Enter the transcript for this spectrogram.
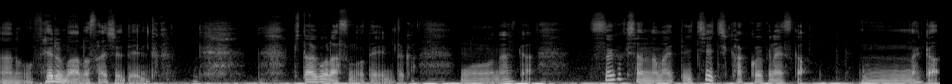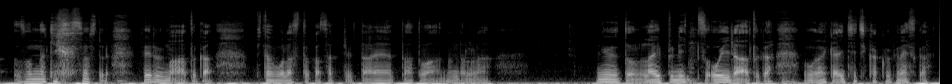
あのフェルマーの最終定理とか。ピタゴラスの定理とか。もうなんか数学者の名前っていちいちかっこよくないですか？うんなんかそんな気がしましたフェルマーとかピタゴラスとかさっき言ったえっとあとはなんだろうなニュートンライプニッツオイラーとかもうなんかいちいちかっこよくないですか？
